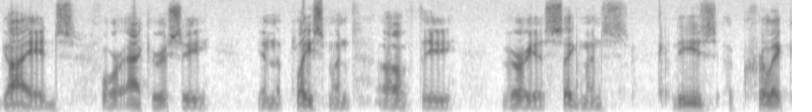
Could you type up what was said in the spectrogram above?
guides for accuracy in the placement of the various segments, these acrylic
